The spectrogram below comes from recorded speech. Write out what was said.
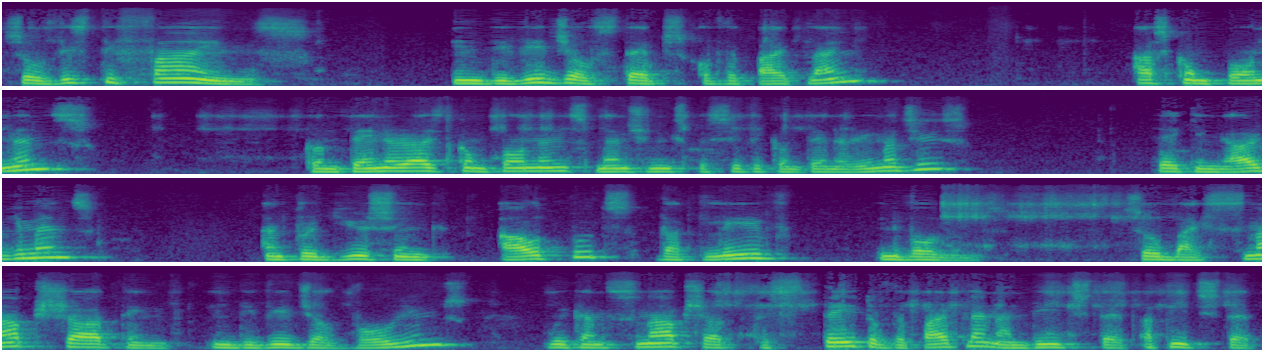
So this defines individual steps of the pipeline as components, containerized components mentioning specific container images, taking arguments, and producing outputs that live in volumes. So by snapshotting individual volumes, we can snapshot the state of the pipeline and each step, at each step.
